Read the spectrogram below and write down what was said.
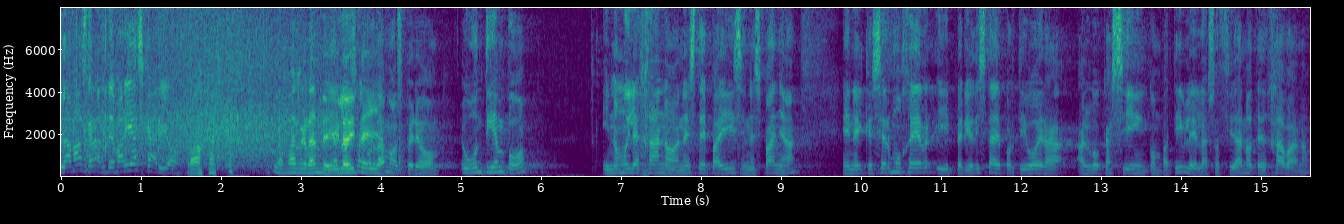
la más grande, María Escario. Lo más grande, Ya y lo nos dice ella. pero hubo un tiempo, y no muy lejano en este país, en España, en el que ser mujer y periodista deportivo era algo casi incompatible, la sociedad no te dejaba, ¿no?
